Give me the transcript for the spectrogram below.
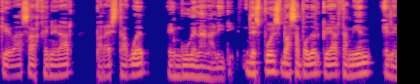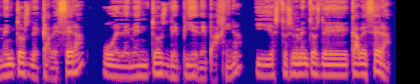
que vas a generar para esta web en Google Analytics. Después vas a poder crear también elementos de cabecera o elementos de pie de página. Y estos elementos de cabecera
